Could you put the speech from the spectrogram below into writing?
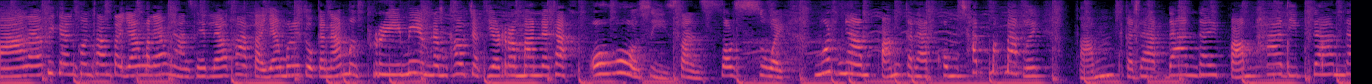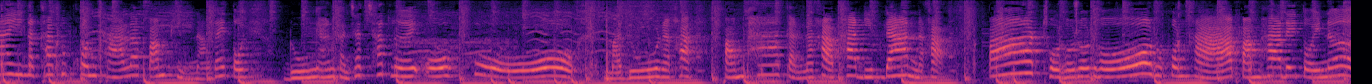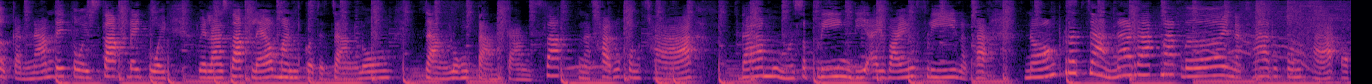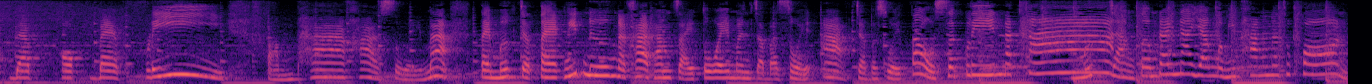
มาแล้วพี่กันคนทำแต่ยางมาแล้วงานเสร็จแล้วค่ะแต่ยางบริตัวกันนะหมึกพรีเมียมนำเข้าจากเยอรมันนะคะ โอ้โห สีสันสดสวย งดงามปั๊มกระดาษคมชัดมาก ๆ เลยปั๊มกระดาษด้านได้ปั๊มผ้าดิบด้านได้นะคะ ทุกคนคะและปั๊มผิวหนังได้ตัวดูงานกันชัดๆเลย โอ้โห มาดูนะคะ ปั๊มผ้ากันนะคะ ผ้าดิบด้านนะคะ ป้าดโถโถโถโถทุกคนขาปั๊มผ้าได้ตัวเนอร์กันน้ำได้ตัวซักได้ตัวเวลาซักแล้วมันก็จะจางลงจางลงตามการซักนะคะ ทุกคนขาด้ามหัวสปริง DIY ฟรีนะคะ น้องพระจันทร์น่ารักมากเลยนะคะ ทุกคนขาออกแบบออกแบบฟรีัมผ้าค่ะสวยมาก แต่มึกจะแตกนิดนึงนะคะทำใจตัวมันจะบะสวยอาจจะบะสวยเต้าสกรีนนะคะ มึกจางเติมได้หน้ายังมามีพังนะทุกคน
